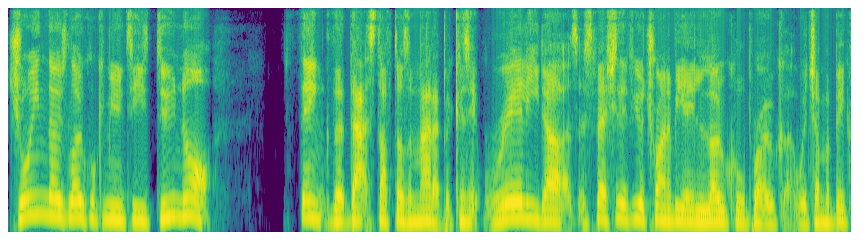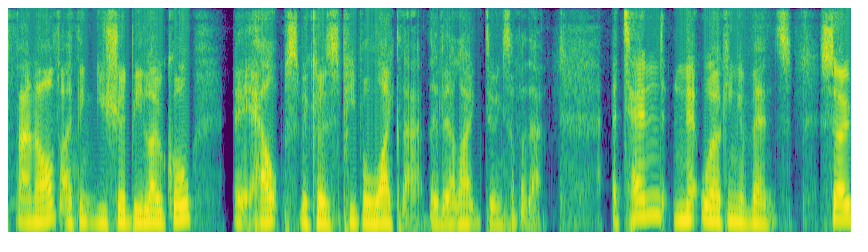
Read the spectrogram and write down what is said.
Join those local communities. Do not think that that stuff doesn't matter because it really does, especially if you're trying to be a local broker, which I'm a big fan of. I think you should be local it helps because people like that. They, they like doing stuff like that. Attend networking events. So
